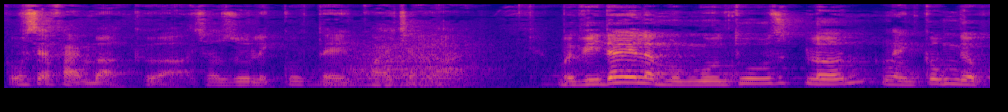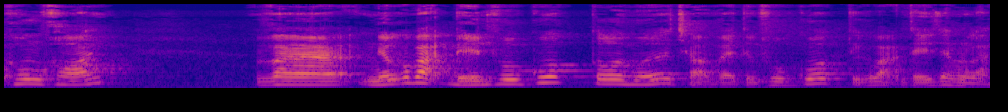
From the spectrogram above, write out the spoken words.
cũng sẽ phải mở cửa cho du lịch quốc tế quay trở lại. Bởi vì đây là một nguồn thu rất lớn, ngành công nghiệp không khói. Và nếu các bạn đến Phú Quốc, tôi mới trở về từ Phú Quốc thì các bạn thấy rằng là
